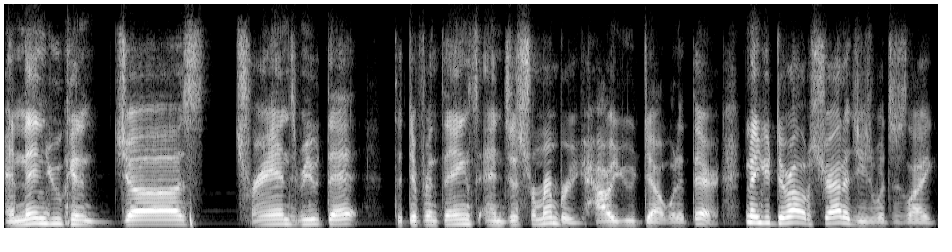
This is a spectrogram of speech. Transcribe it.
and then you can just transmute that to different things and just remember how you dealt with it there. You know, you develop strategies, which is like,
